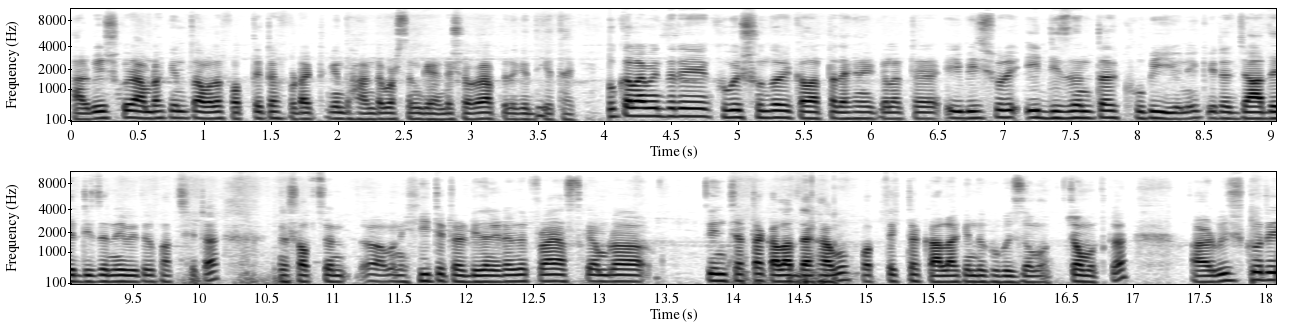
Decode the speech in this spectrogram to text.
আর বিশেষ করে আমরা কিন্তু আমাদের প্রত্যেকটা প্রোডাক্ট কিন্তু হান্ড্রেড পার্সেন্ট গ্যারান্টি সহকারে আপনাদেরকে দিয়ে থাকি। ব্লু কালার ভিতরে খুবই সুন্দর এই কালারটা দেখেন এই কালারটা এই বিশেষ করে এই ডিজাইনটা খুবই ইউনিক এটা যাদের ডিজাইনের ভিতরে পাচ্ছে এটা এটা সবচেয়ে মানে হিট একটা ডিজাইন এটা প্রায় আজকে আমরা তিন চারটা কালার দেখাবো। প্রত্যেকটা কালার কিন্তু খুবই চমৎ- চমৎকার। আর বিশেষ করে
